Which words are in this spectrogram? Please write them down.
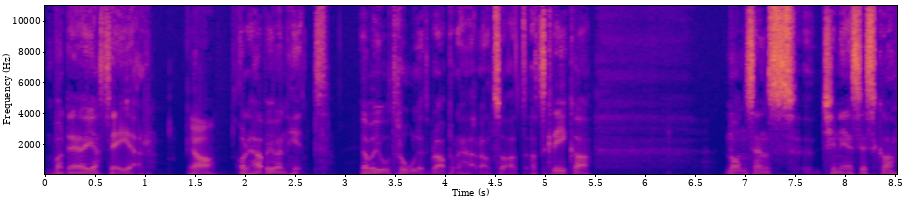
vad det är jag säger. Ja, Och det här var ju en hit. Jag var ju otroligt bra på det här alltså. Att, att skrika nonsens kinesiska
